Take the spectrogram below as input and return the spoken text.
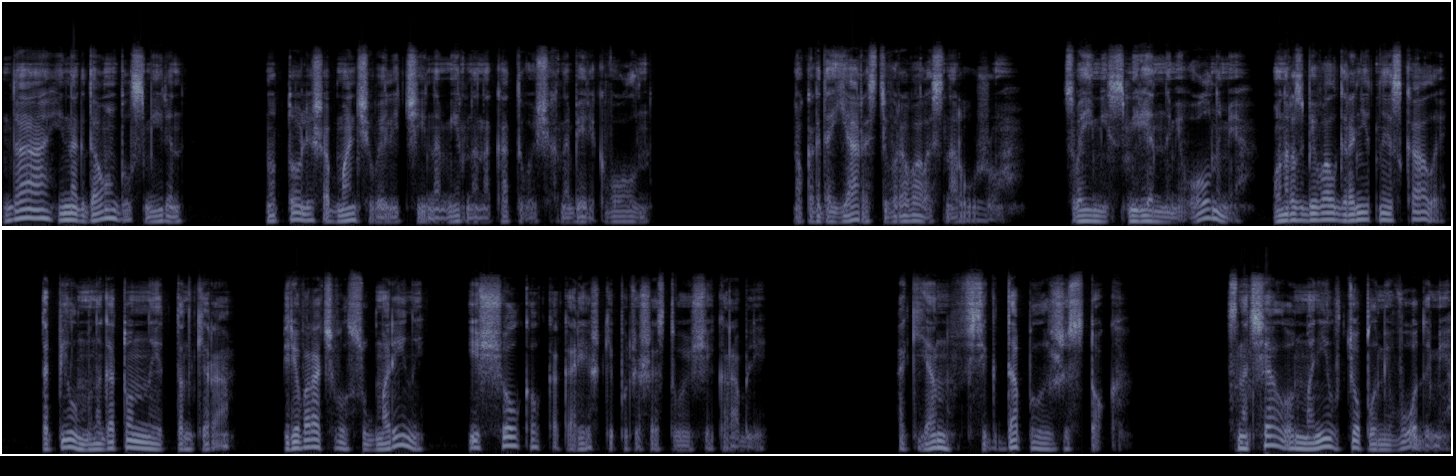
Да, иногда он был смирен — но то лишь обманчивая личина мирно накатывающих на берег волн. Но когда ярость вырывалась наружу, своими смиренными волнами он разбивал гранитные скалы, топил многотонные танкера, переворачивал субмарины и щелкал, как орешки, путешествующие корабли. Океан всегда был жесток. Сначала он манил теплыми водами,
